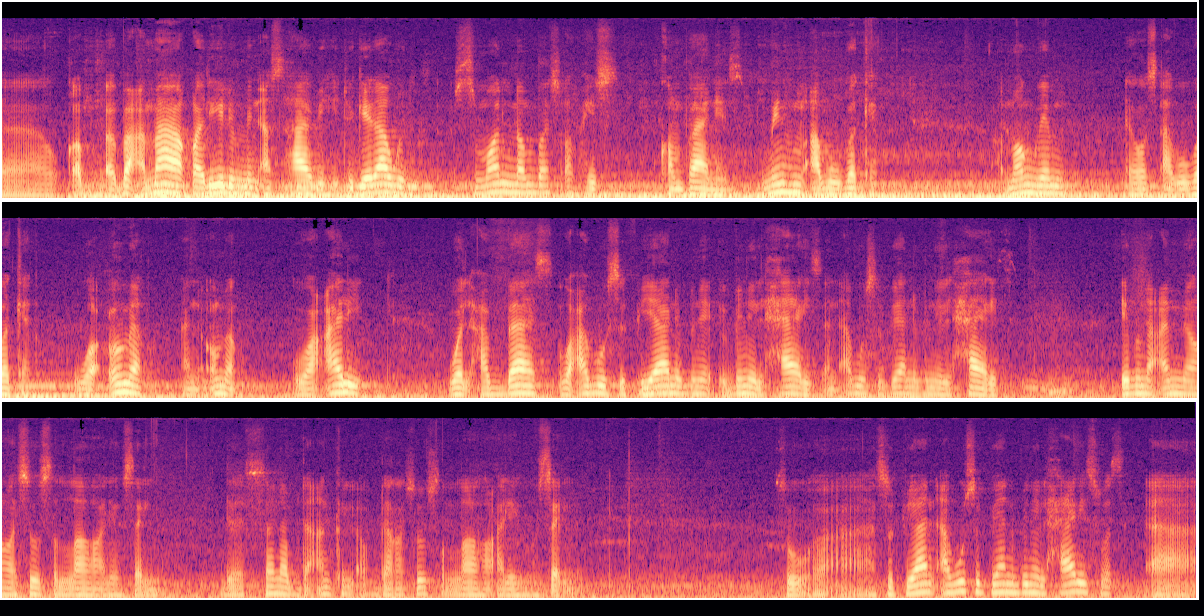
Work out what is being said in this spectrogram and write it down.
uh, قب- مع مع قليل من أصحابه together with small numbers of his companions منهم أبو بكر among them there was Abu Bakr وعمر and Umar وعلي والعباس وأبو سفيان بن, بن الحارث and Abu Sufyan بن الحارث ابن عم الرسول صلى الله عليه وسلم the son of the uncle of the Rasul صلى الله عليه وسلم so uh, Sufyan Abu Sufyan bin al-Haris was uh,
